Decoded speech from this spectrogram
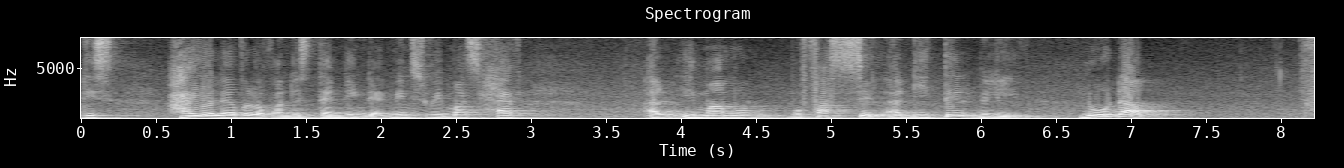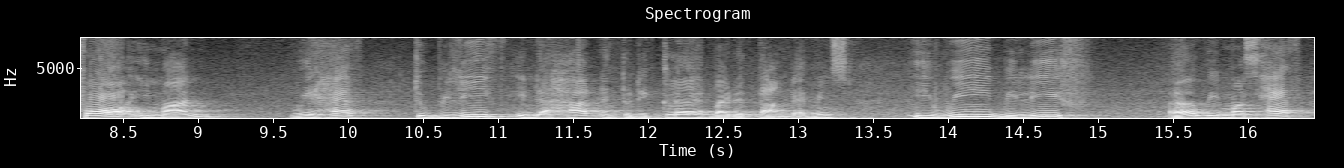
this higher level of understanding. That means we must have al-imam mufassil, a detailed belief. No doubt, for iman, we have to believe in the heart and to declare by the tongue. That means if we believe, uh, we must have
